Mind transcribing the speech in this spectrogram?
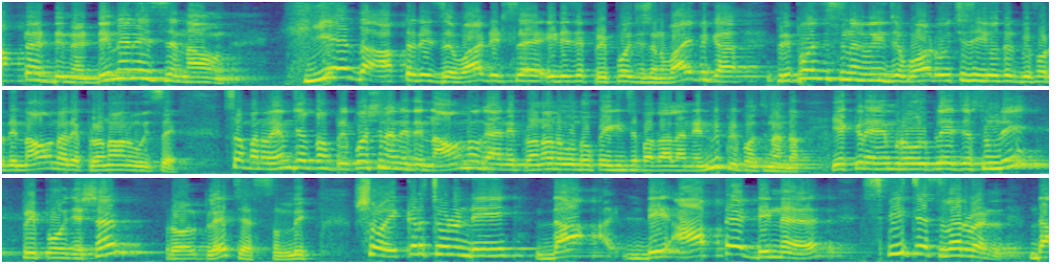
after dinner dinner is a noun here the after is a word it's it is a preposition why because preposition is a word which is used before the noun or pronoun which so మనం ఏం చెప్తాం? ప్రిపోజిషన్ అనేది నౌన్ కానీ ప్రొనౌన్ ముందు ఉపయోగించే పదాలన్నింటినీ ప్రిపోజిషన్ అంటాం. ఎక్కడ ఏం రోల్ ప్లే చేస్తుంది? ప్రిపోజిషన్ రోల్ ప్లే చేస్తుంది. సో ఇక్కడ చూడండి the the after dinner speeches వెర్వల్ ద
